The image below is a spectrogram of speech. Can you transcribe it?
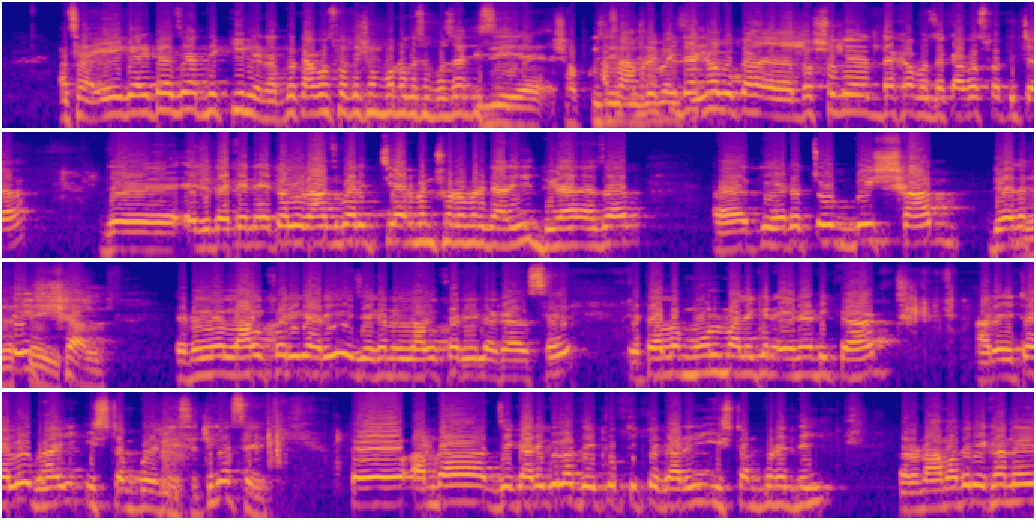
আচ্ছা এই গাড়িটা যে আপনি কিনলেন আপনার কাগজপাতি সম্পূর্ণ কিছু বোঝাই দিচ্ছি জি সবকিছু আচ্ছা, আমরা দেখাবো দর্শকের দেখাবো যে কাগজপাতিটা যে এই যে দেখেন এটা হলো রাজবাড়ির চেয়ারম্যান শোরুমের গাড়ি দুই হাজার কি এটা চব্বিশ সাত দুই হাজার তেইশ 2023 সাল। এটা হলো লালখারি গাড়ি যেখানে লালখারি লেখা আছে। এটা হলো মূল মালিকের এনআইডি কার্ড আর এটা হলো ভাই স্টাম্প করে নিয়েছে ঠিক আছে? তো আমরা যে গাড়িগুলো দিই, প্রত্যেকটা গাড়ি স্টাম্প করে দিই। কারণ আমাদের এখানে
